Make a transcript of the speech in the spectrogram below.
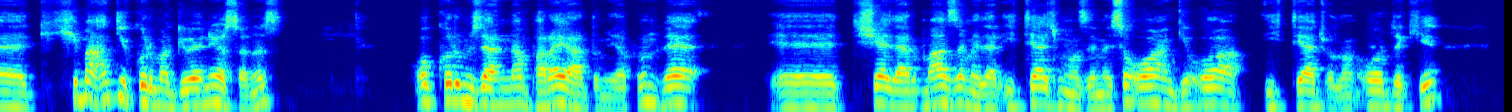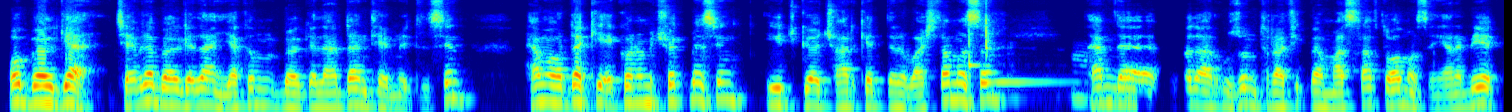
e, kime hangi kuruma güveniyorsanız o kurum üzerinden para yardımı yapın ve e, şeyler malzemeler ihtiyaç malzemesi o hangi o ihtiyaç olan oradaki o bölge çevre bölgeden yakın bölgelerden temin edilsin. Hem oradaki ekonomi çökmesin, iç göç hareketleri başlamasın hem de bu kadar uzun trafik ve masraf da olmasın. Yani bir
